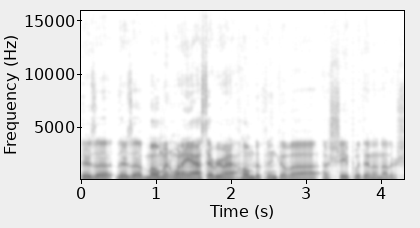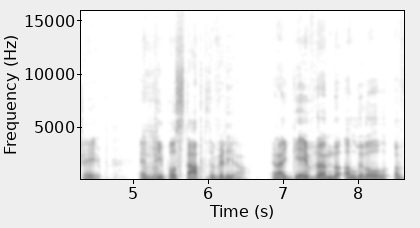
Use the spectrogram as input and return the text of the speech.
There's a there's a moment when I asked everyone at home to think of a, a shape within another shape, and Mhm. people stopped the video, and I gave them the, a little of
